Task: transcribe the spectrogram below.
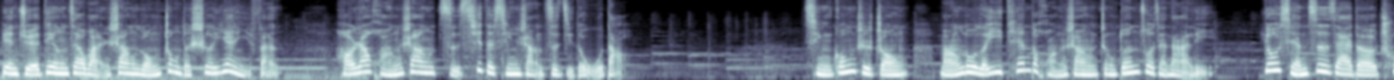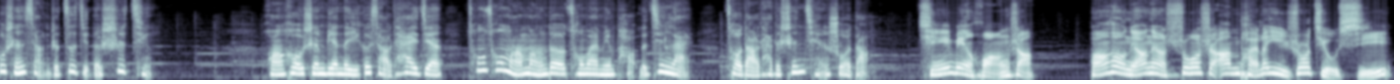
便决定在晚上隆重的设宴一番，好让皇上仔细的欣赏自己的舞蹈。寝宫之中，忙碌了一天的皇上正端坐在那里，悠闲自在的出神想着自己的事情。皇后身边的一个小太监匆匆忙忙的从外面跑了进来。凑到他的身前说道：“启禀皇上，皇后娘娘说是安排了一桌酒席，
